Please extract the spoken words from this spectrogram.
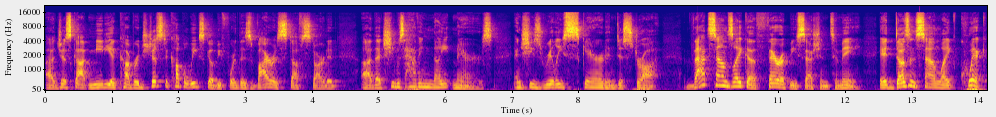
uh, just got media coverage just a couple weeks ago before this virus stuff started uh, that she was having nightmares and she's really scared and distraught. That sounds like a therapy session to me. It doesn't sound like, quick,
